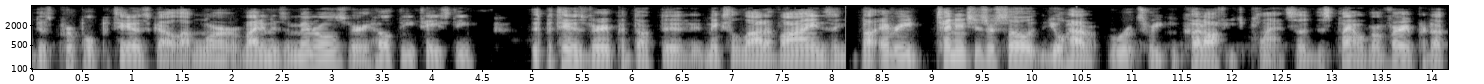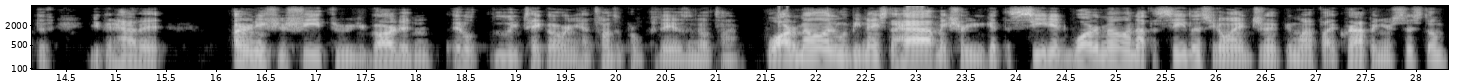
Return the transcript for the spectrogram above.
Those purple potatoes got a lot more vitamins and minerals, very healthy, tasty. This potato is very productive. It makes a lot of vines and about every 10 inches or so, you'll have roots where you can cut off each plant. So this plant will grow very productive. You can have it underneath your feet through your garden. It'll take over and you have tons of purple potatoes in no time. Watermelon would be nice to have. Make sure you get the seeded watermelon, not the seedless. You don't want genetically modified crap in your system.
